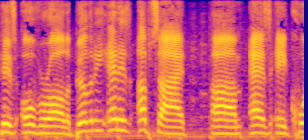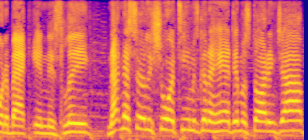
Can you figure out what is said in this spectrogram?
his overall ability and his upside um, as a quarterback in this league. Not necessarily sure a team is going to hand him a starting job,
